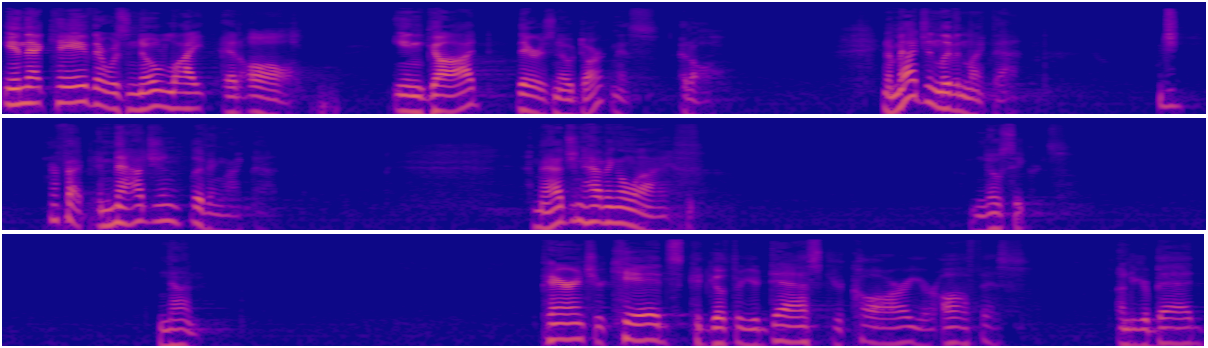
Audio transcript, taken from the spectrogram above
In that cave, there was no light at all. In God, there is no darkness at all. And imagine living like that. Would you, matter of fact, imagine living like that. Imagine having a life, no secrets, none. Parents, your kids could go through your desk, your car, your office, under your bed.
